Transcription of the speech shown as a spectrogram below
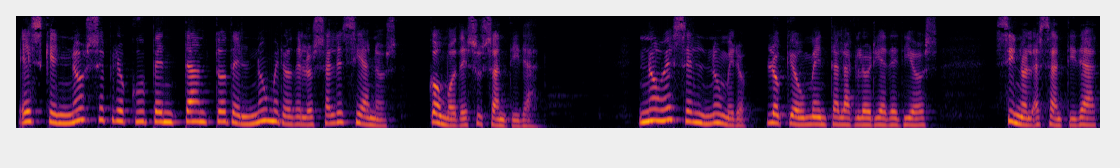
es que no se preocupen tanto del número de los salesianos como de su santidad. No es el número lo que aumenta la gloria de Dios, sino la santidad,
